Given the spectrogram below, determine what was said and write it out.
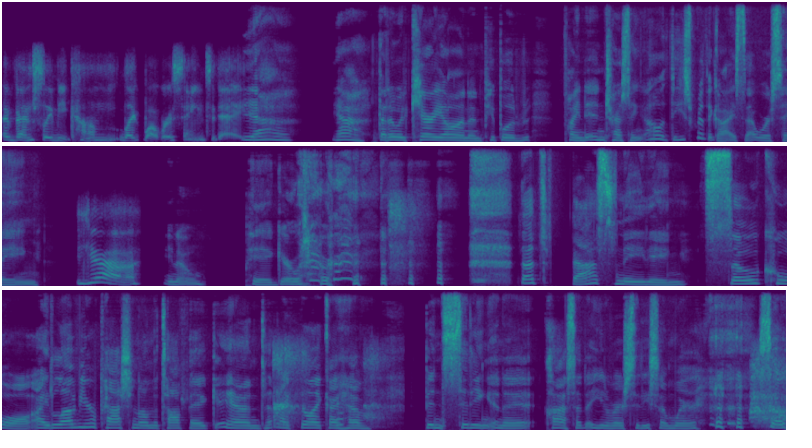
eventually become like what we're saying today Yeah. Yeah. That it would carry on and people would find it interesting. Oh, these were the guys that were saying, yeah you know, pig or whatever. That's fascinating. So cool. I love your passion on the topic. And I feel like I have been sitting in a class at a university somewhere. so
